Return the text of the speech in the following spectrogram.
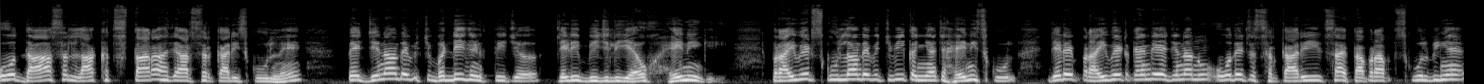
ਉਹ 10 ਲੱਖ 17 ਹਜ਼ਾਰ ਸਰਕਾਰੀ ਸਕੂਲ ਨੇ ਤੇ ਜਿਨ੍ਹਾਂ ਦੇ ਵਿੱਚ ਵੱਡੀ ਗਿਣਤੀ 'ਚ ਜਿਹੜੀ ਬਿਜਲੀ ਹੈ ਉਹ ਹੈ ਨਹੀਂ ਗਈ ਪ੍ਰਾਈਵੇਟ ਸਕੂਲਾਂ ਦੇ ਵਿੱਚ ਵੀ ਕਈਆਂ 'ਚ ਹੈ ਨਹੀਂ ਸਕੂਲ। ਜਿਹੜੇ ਪ੍ਰਾਈਵੇਟ ਕਹਿੰਦੇ ਆ ਜਿਨ੍ਹਾਂ ਨੂੰ ਉਹਦੇ 'ਚ ਸਰਕਾਰੀ ਸਹਾਇਤਾ ਪ੍ਰਾਪਤ ਸਕੂਲ ਵੀ ਹੈ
